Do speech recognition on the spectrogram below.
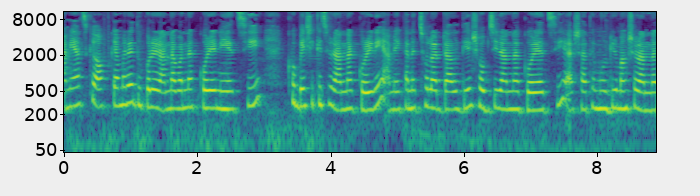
আমি আজকে অফ ক্যামেরায় দুপুরে রান্না বান্না করে নিয়েছি। খুব বেশি কিছু রান্না করিনি। আমি এখানে ছোলার ডাল দিয়ে সবজি রান্না করেছি আর সাথে মুরগির মাংস রান্না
